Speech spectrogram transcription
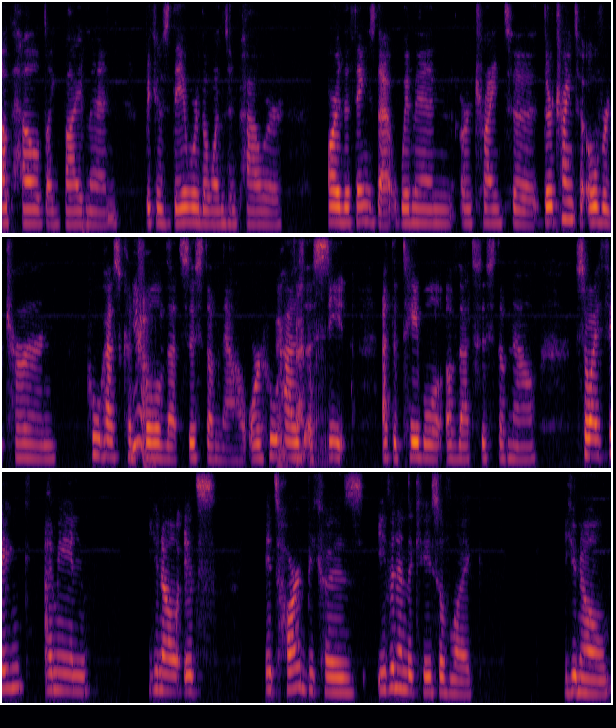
upheld like by men because they were the ones in power are the things that women are trying to they're trying to overturn who has control of that system now or who has a seat at the table of that system now. So i think i mean you know it's it's hard because even in the case of like you know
